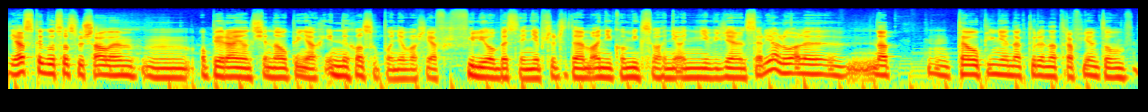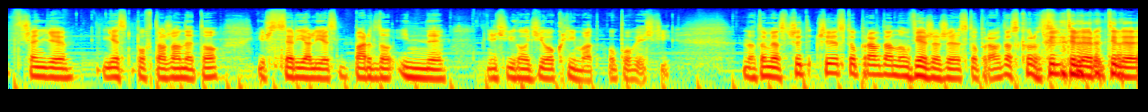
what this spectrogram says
ja z tego co słyszałem, mm, opierając się na opiniach innych osób, ponieważ ja w chwili obecnej nie przeczytałem ani komiksu, ani, ani nie widziałem serialu, ale na te opinie, na które natrafiłem, to wszędzie jest powtarzane to, iż serial jest bardzo inny, jeśli chodzi o klimat opowieści. Natomiast czy, czy jest to prawda? No wierzę, że jest to prawda, skoro tyle, tyle, tyle,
